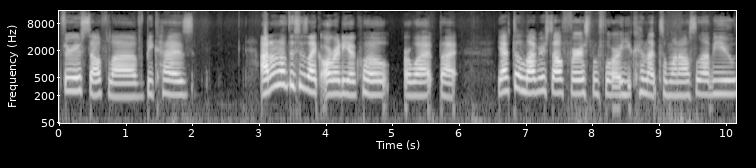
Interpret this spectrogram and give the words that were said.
through self love because I don't know if this is like already a quote or what, but you have to love yourself first before you can let someone else love you.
